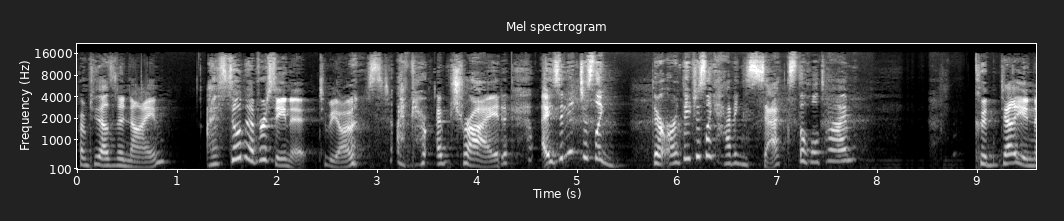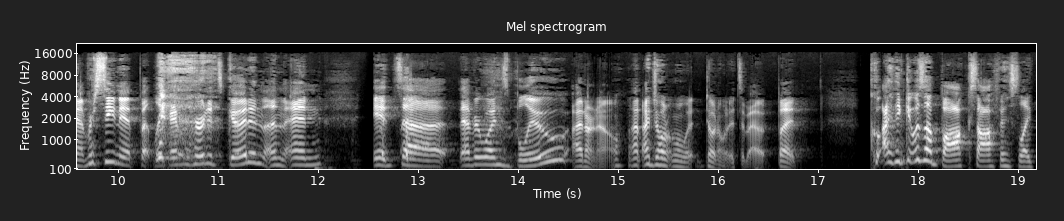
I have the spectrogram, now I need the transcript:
from two thousand and nine. I've still never seen it, to be honest. I've, tr- I've tried. Isn't it just like, there aren't they just like having sex the whole time? Couldn't tell you, never seen it, but like I've heard it's good and and, and it's uh everyone's blue. I don't know. I, I don't know what don't know what it's about, but cool. I think it was a box office like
